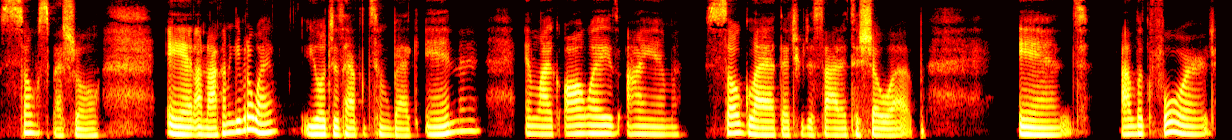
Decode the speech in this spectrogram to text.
so special and I'm not going to give it away. You'll just have to tune back in. And like always, I am so glad that you decided to show up. And I look forward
